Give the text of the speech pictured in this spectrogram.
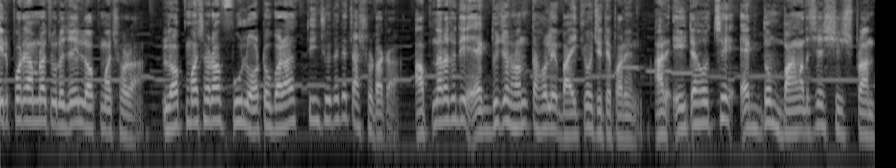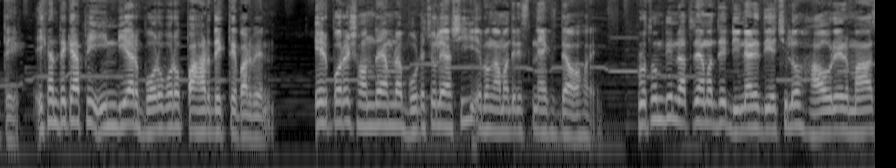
এরপরে আমরা চলে যাই লকমাছড়া। লকমাছড়া ফুল অটো ভাড়া তিনশো থেকে চারশো টাকা। আপনারা যদি এক দুজন হন, তাহলে বাইকেও যেতে পারেন। আর এইটা হচ্ছে একদম বাংলাদেশের শেষ প্রান্তে। এখান থেকে আপনি ইন্ডিয়ার বড় বড় পাহাড় দেখতে পারবেন। এরপরে সন্ধ্যায় আমরা বোটে চলে আসি এবং আমাদের স্ন্যাক্স দেওয়া হয়। প্রথম দিন রাত্রে আমাদের ডিনারে দিয়েছিল হাওরের মাছ,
